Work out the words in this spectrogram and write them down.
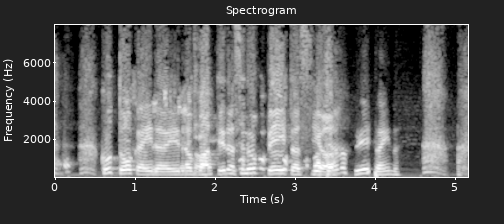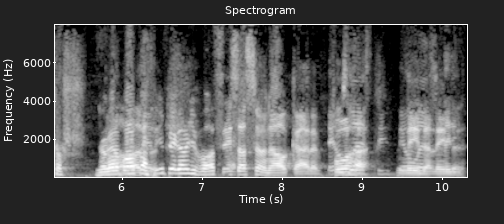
Com o toco ainda, ainda batendo assim no peito, assim, Batendo ó. no peito ainda. Jogando bola pra Nossa. cima e pegando de volta. Sensacional, cara. Tem Porra. lances- tem- tem lenda, lance lenda.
